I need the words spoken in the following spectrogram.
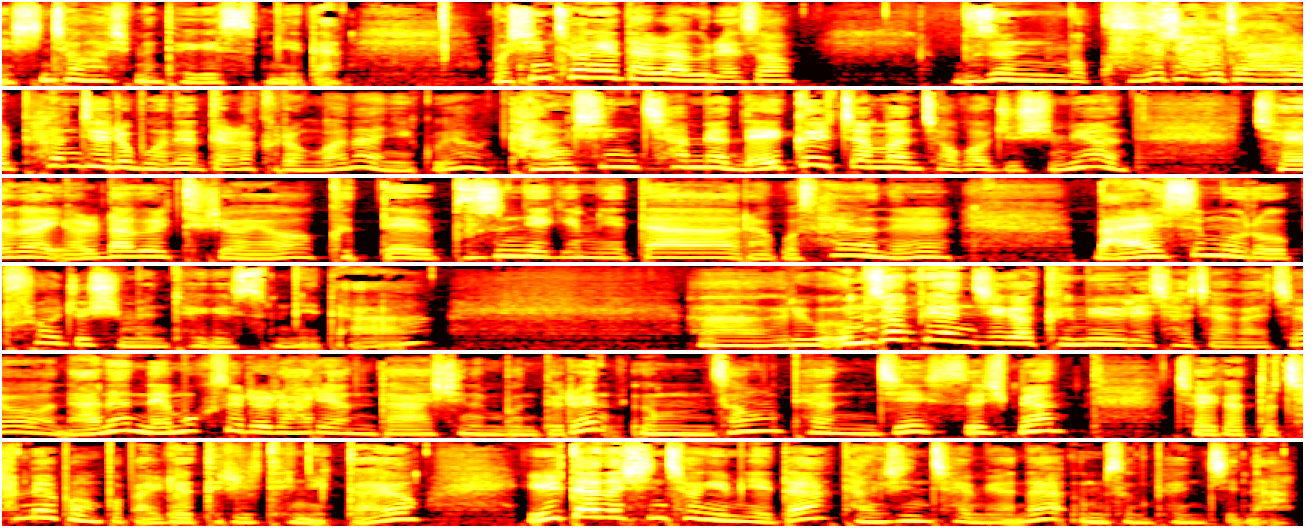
예, 신청하시면 되겠습니다. 뭐 신청해달라 그래서 무슨 뭐 구구절절 편지를 보내달라 그런 건 아니고요. 당신 참여 네 글자만 적어주시면 저희가 연락을 드려요. 그때 무슨 얘기입니다라고 사연을 말씀으로 풀어주시면 되겠습니다. 아, 그리고 음성편지가 금요일에 찾아가죠. 나는 내 목소리를 하련다 하시는 분들은 음성편지 쓰시면 저희가 또 참여 방법 알려드릴 테니까요. 일단은 신청입니다. 당신 참여나 음성편지나.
